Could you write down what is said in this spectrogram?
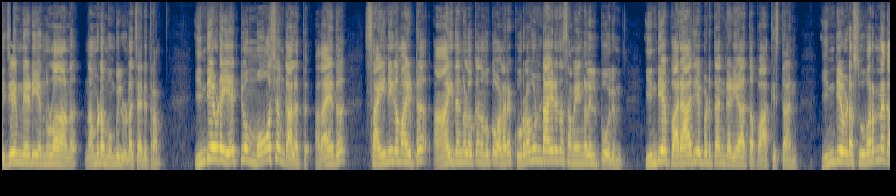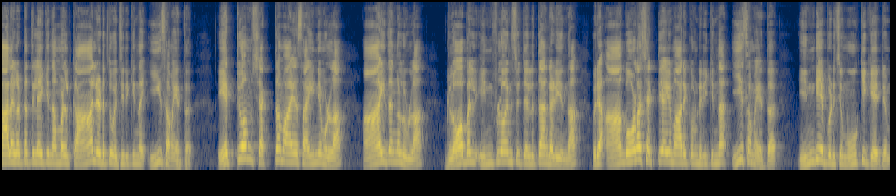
വിജയം നേടി എന്നുള്ളതാണ് നമ്മുടെ മുമ്പിലുള്ള ചരിത്രം. ഇന്ത്യയുടെ ഏറ്റവും മോശം കാലത്ത് അതായത് സൈനികമായിട്ട് ആയുധങ്ങളൊക്കെ നമുക്ക് വളരെ കുറവുണ്ടായിരുന്ന സമയങ്ങളിൽ പോലും ഇന്ത്യയെ പരാജയപ്പെടുത്താൻ കഴിയാത്ത പാകിസ്ഥാൻ ഇന്ത്യയുടെ സുവർണ കാലഘട്ടത്തിലേക്ക് നമ്മൾ കാലെടുത്തു വച്ചിരിക്കുന്ന ഈ സമയത്ത് ഏറ്റവും ശക്തമായ സൈന്യമുള്ള ആയുധങ്ങളുള്ള ഗ്ലോബൽ ഇൻഫ്ലുവൻസ് ചെലുത്താൻ കഴിയുന്ന ഒരു ആഗോള ശക്തിയായി മാറിക്കൊണ്ടിരിക്കുന്ന ഈ സമയത്ത് ഇന്ത്യയെ പിടിച്ച് മൂക്കിക്കയറ്റും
